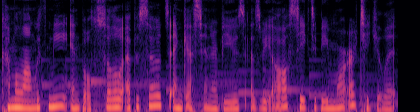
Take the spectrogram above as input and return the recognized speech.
Come along with me in both solo episodes and guest interviews as we all seek to be more articulate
